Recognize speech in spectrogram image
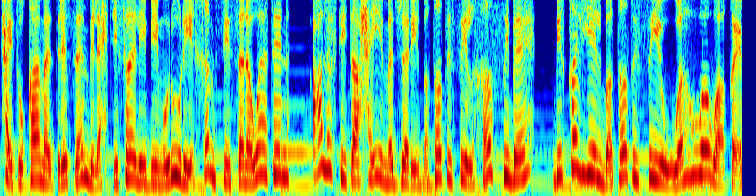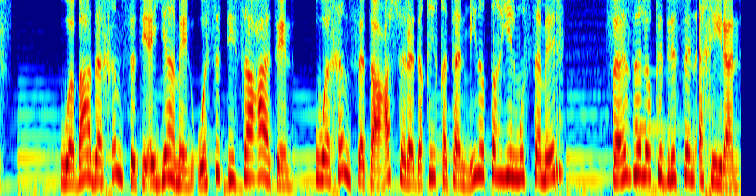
حيث قام دريسن بالاحتفال بمرور خمس سنوات على افتتاح متجر البطاطس الخاص به بقلي البطاطس وهو واقف. وبعد خمسة أيام وست ساعات وخمسة عشر دقيقة من الطهي المستمر فاز لوكدرسن أخيراً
